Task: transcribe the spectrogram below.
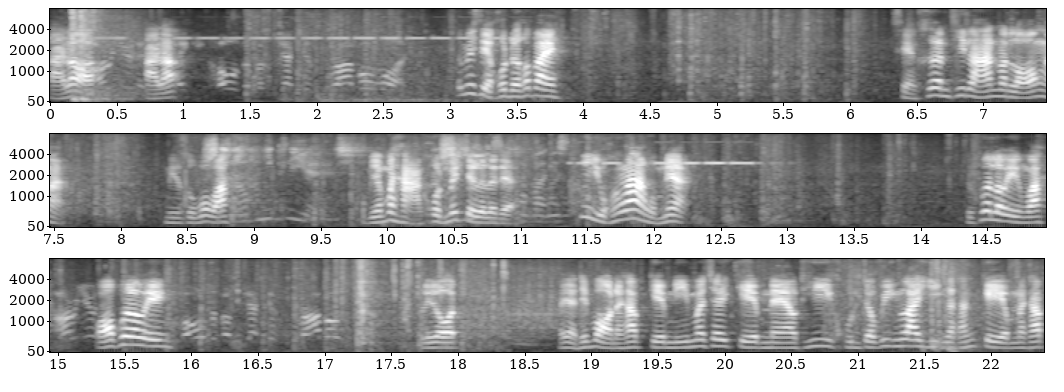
ตายแล้วเหรอ ตายแล้วไม่เสียงคนเดินเข้าไป เสียงเคลื่อนที่ร้านมันร้องอะ มีประตูปะวะ ยังไม่หาคนไม่เจอเลยเนี่ยนี่อยู่ข้างล่างผมเนี่ยหรือเพื่อนเราเองวะอ๋อเพื่อนเราเองรีโหลดอย่างที่บอกนะครับเกมนี้ไม่ใช่เกมแนวที่คุณจะวิ่งไล่ยิงกันทั้งเกมนะครับ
